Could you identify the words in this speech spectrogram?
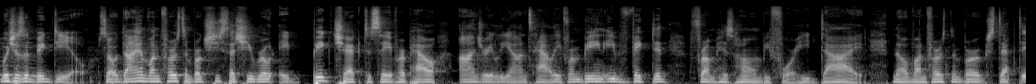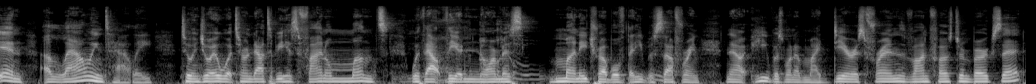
which is a big deal. So Diane von Furstenberg, she said she wrote a big check to save her pal Andre Leon Talley from being evicted from his home before he died. Now, von Furstenberg stepped in, allowing Talley to enjoy what turned out to be his final months without the enormous money troubles that he was mm. suffering. Now, he was one of my dearest friends, von Furstenberg said,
